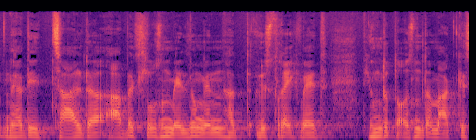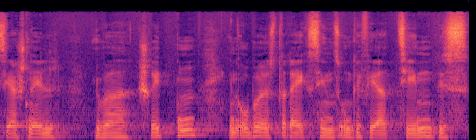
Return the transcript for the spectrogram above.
Naja, die Zahl der Arbeitslosenmeldungen hat österreichweit die 100.000er Marke sehr schnell überschritten. In Oberösterreich sind es ungefähr 10.000 bis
